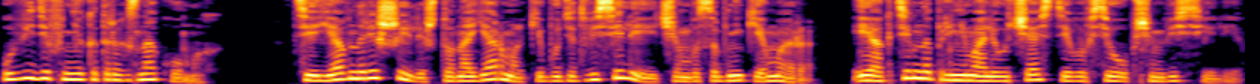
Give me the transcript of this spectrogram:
увидев некоторых знакомых. Те явно решили, что на ярмарке будет веселее, чем в особняке мэра, и активно принимали участие во всеобщем веселье.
